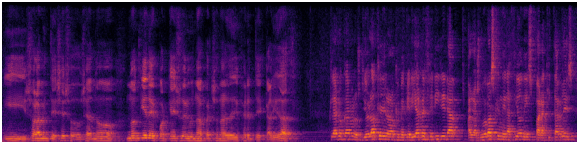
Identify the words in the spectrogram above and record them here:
y solamente es eso, o sea, no, no tiene por qué ser una persona de diferente calidad. Claro, Carlos, yo lo que, a lo que me quería referir era a las nuevas generaciones para quitarles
